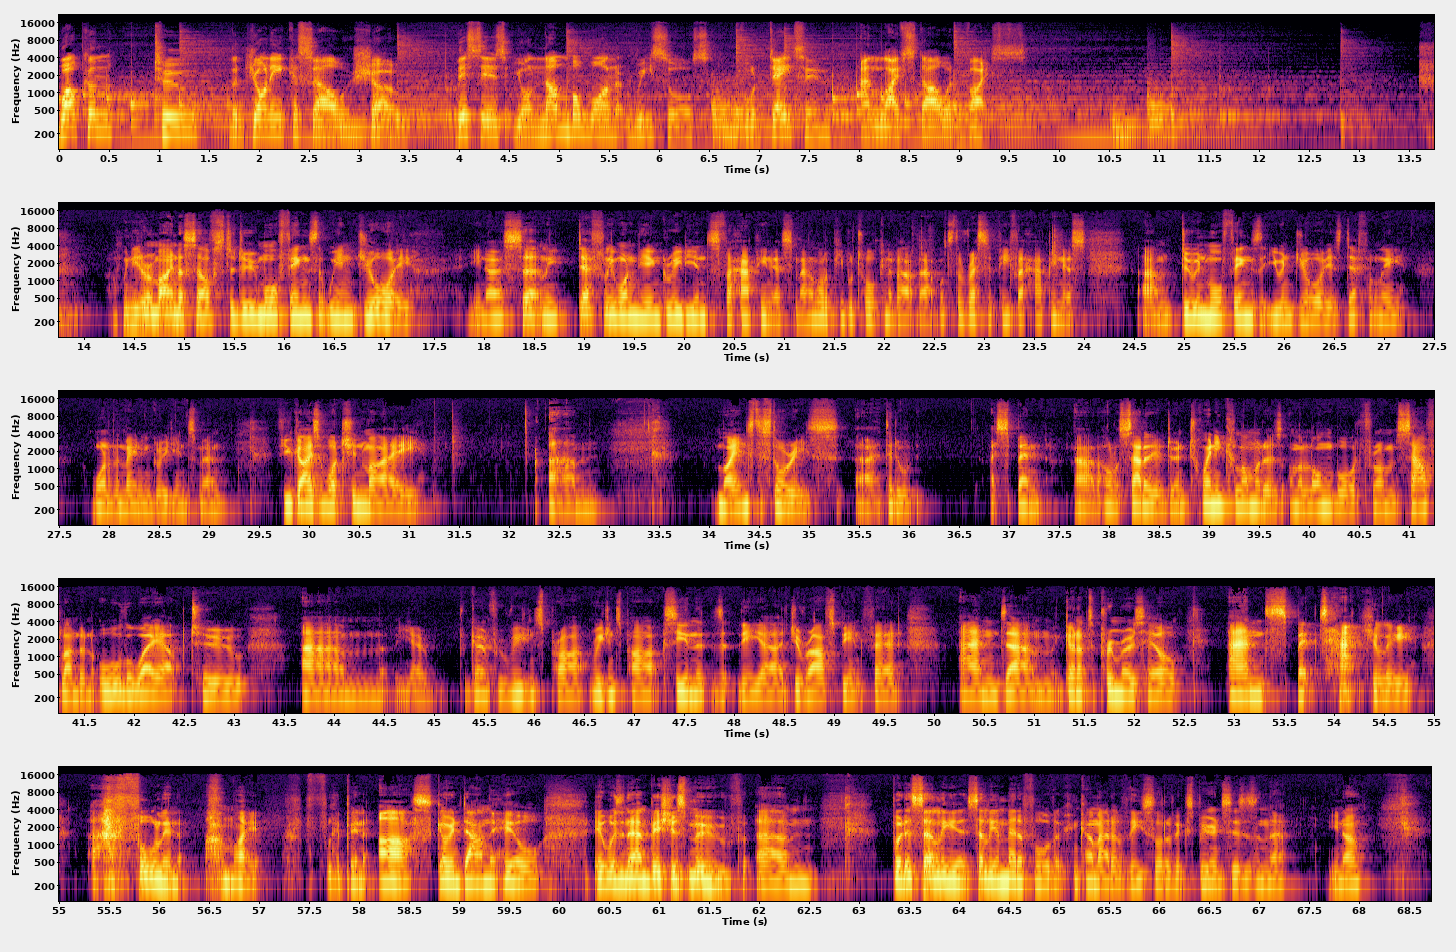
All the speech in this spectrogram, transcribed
Welcome to the Johnny Cassell Show. This is your number one resource for dating and lifestyle advice. We need to remind ourselves to do more things that we enjoy. You know, certainly, definitely one of the ingredients for happiness, man. A lot of people talking about that. What's the recipe for happiness? Um, doing more things that you enjoy is definitely one of the main ingredients, man. If you guys are watching my um, my Insta stories, I did a, I spent uh, the whole of Saturday doing 20 kilometers on the longboard from South London all the way up to, um, you know, going through Regent's Park, Regent's Park, seeing the the uh, giraffes being fed, and um, going up to Primrose Hill, and spectacularly uh, falling on my flipping ass going down the hill. It was an ambitious move. Um, but it's certainly it's certainly a metaphor that can come out of these sort of experiences, isn't there? You know,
